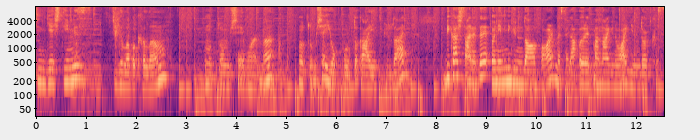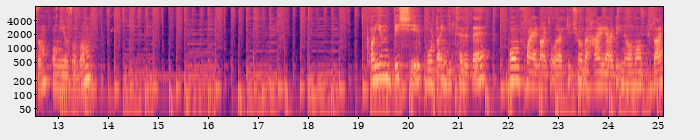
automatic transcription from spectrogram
Şimdi geçtiğimiz yıla bakalım. Unuttuğum bir şey var mı? Unuttuğum bir şey yok burada. Gayet güzel. Birkaç tane de önemli gün daha var. Mesela Öğretmenler Günü var 24 Kasım. Onu yazalım. Ayın 5'i burada İngiltere'de Bonfire Night olarak geçiyor ve her yerde inanılmaz güzel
